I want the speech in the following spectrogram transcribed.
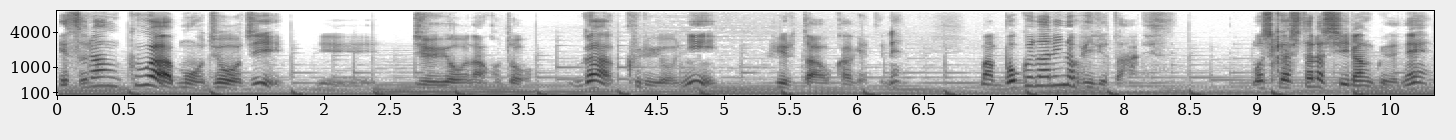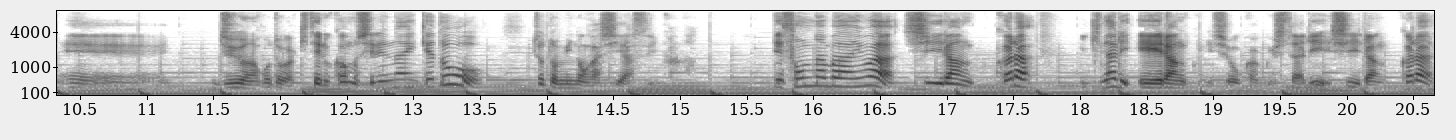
S ランクはもう常時、えー、重要なことが来るようにフィルターをかけてね。まあ僕なりのフィルターです。もしかしたら C ランクでね、えー、重要なことが来てるかもしれないけど、ちょっと見逃しやすいかな。で、そんな場合は C ランクからいきなり A ランクに昇格したり、C ランクから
